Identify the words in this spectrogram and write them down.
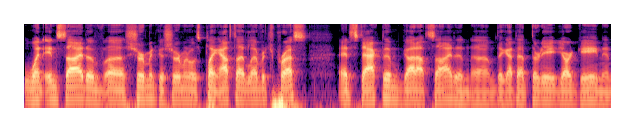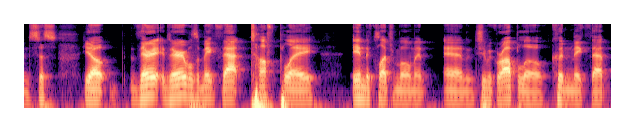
went inside of uh, Sherman because Sherman was playing outside leverage press and stacked him, got outside, and um, they got that 38 yard gain. And it's just, you know, they're they're able to make that tough play in the clutch moment, and Jimmy Garoppolo couldn't make that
